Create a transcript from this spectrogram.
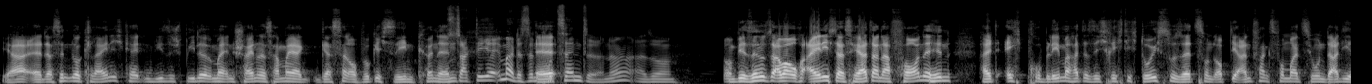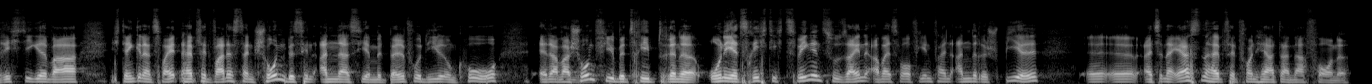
Ja, äh, das sind nur Kleinigkeiten, die diese Spiele immer entscheiden. Und das haben wir ja gestern auch wirklich sehen können. Ich sagte ja immer, das sind Äh, Prozente. Ne? Also Und wir sind uns aber auch einig, dass Hertha nach vorne hin halt echt Probleme hatte, sich richtig durchzusetzen. Und ob die Anfangsformation da die richtige war, ich denke, in der zweiten Halbzeit war das dann schon ein bisschen anders hier mit Belfodil und Co. Äh, da war schon viel Betrieb drinne, ohne jetzt richtig zwingend zu sein, aber es war auf jeden Fall ein anderes Spiel äh, äh, als in der ersten Halbzeit von Hertha nach vorne.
